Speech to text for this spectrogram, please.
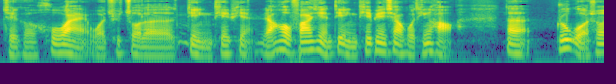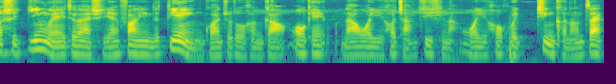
这个户外，我去做了电影贴片，然后发现电影贴片效果挺好。那如果说是因为这段时间放映的电影关注度很高，OK，那我以后长记性了，我以后会尽可能在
